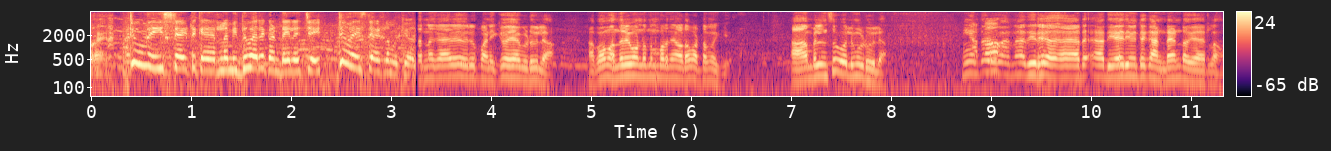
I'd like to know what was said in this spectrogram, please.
വേറെ ഏറ്റവും വേസ്റ്റ് ആയിട്ട് കേരളം ഇതുവരെ കണ്ടതിൽ വെച്ച് ഏറ്റവും വേസ്റ്റ് ആയിട്ടുള്ള മുഖ്യമന്ത്രി. ഒരു പണിക്ക് പോയാൽ വിടൂല. അപ്പൊ മന്ത്രി കൊണ്ടൊന്നും പറഞ്ഞാൽ അവിടെ വട്ടം വെക്കും. ആംബുലൻസ് പോലും വിടൂല. ഇങ്ങനത്തെ ഒരു ഭരണാധികാരി അധികാരി മറ്റേ കണ്ടേണ്ടോ കേരളം?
